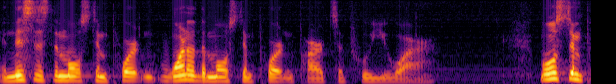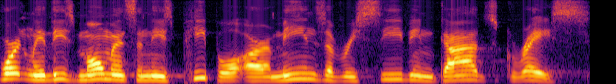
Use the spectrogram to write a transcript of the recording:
And this is the most important, one of the most important parts of who you are. Most importantly, these moments and these people are a means of receiving God's grace,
